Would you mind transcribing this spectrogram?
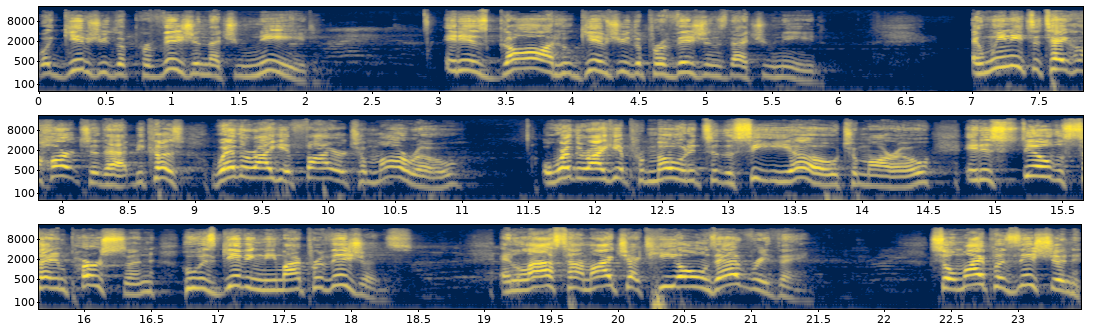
what gives you the provision that you need, it is God who gives you the provisions that you need. And we need to take heart to that because whether I get fired tomorrow, or whether I get promoted to the CEO tomorrow, it is still the same person who is giving me my provisions. And last time I checked, he owns everything. So my position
